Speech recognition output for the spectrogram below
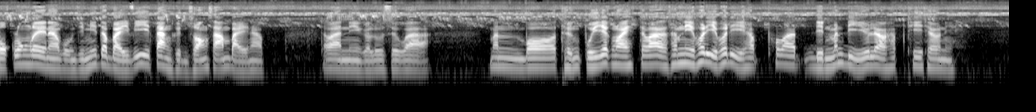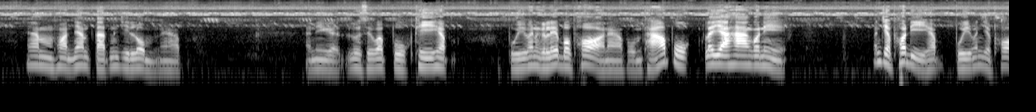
ตกลงเลยนะครับผมจะมีแต่ใบวี่ตั้งขึ้นสองสามใบนะครับ แต่ว่านี่ก็รู้สึกว่ามันบ่ถึงปุ๋ยยักน่อย แต่ว่าทำนี่พอดีพอดีครับ เพราะว่าดินมันดีอยู่แล้วครับที่แถวนี้ย่ำหอดย่ำตัดมันจีล่มนะครับ อันนี้ก็รู้สึกว่าปลูกทีครับ ปุ๋ยมันก็เลยบ่พอนะครับผมถ้าเอาปลูกระยะห่างกว่านี้ มันจะพอดีครับ ปุ๋ยมันจะพ่อ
